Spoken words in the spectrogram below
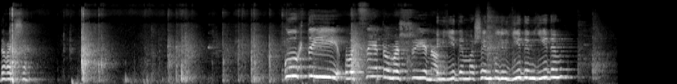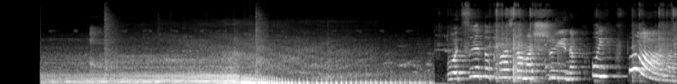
Давай ще. Ух ти! Оце то машина. Їдемо машинкою, їдемо, їдемо. Оце то класна машина. Ой, впала.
